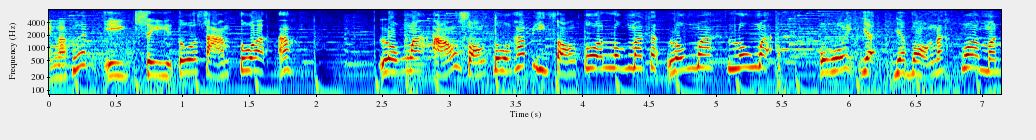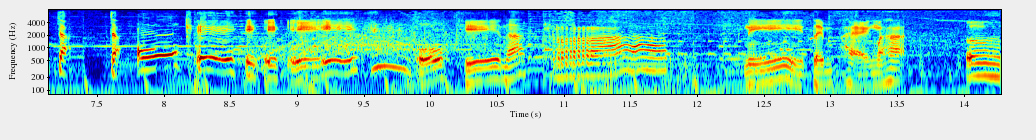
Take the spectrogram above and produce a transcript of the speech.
งมาเพื่อนอีก 4 ตัว 3 ตัวอะลงมาเอา2ตัวครับอีก 2 ตัวลงมาลงมาลงมา โอ้ยอย่าอย่าบอกนะว่ามันจะจะโอเค โอเคนะครับ นี่เต็มแผงมาฮะ เออ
